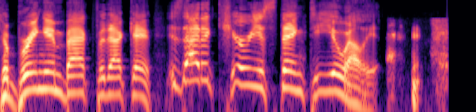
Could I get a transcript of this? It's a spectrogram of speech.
to bring him back for that game? Is that a curious thing to you, Elliot?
